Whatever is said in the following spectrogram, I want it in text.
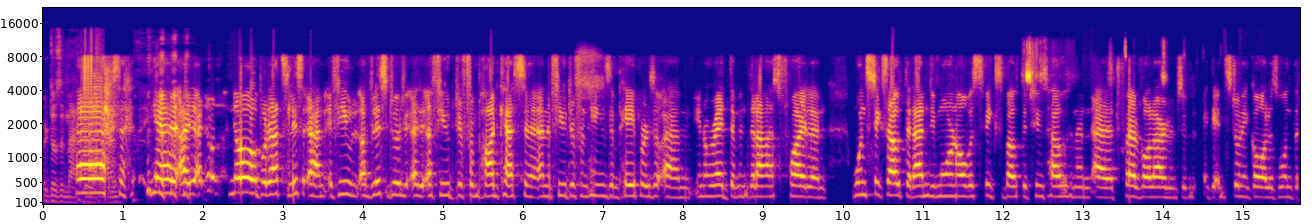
Or does it matter? Uh, yeah, I, I, don't know, but that's listen. Um, if you, I've listened to a, a, few different podcasts and a few different things in papers. Um, you know, read them in the last while, and one sticks out that Andy Moran always speaks about the 2012 All Ireland against Donegal as one that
